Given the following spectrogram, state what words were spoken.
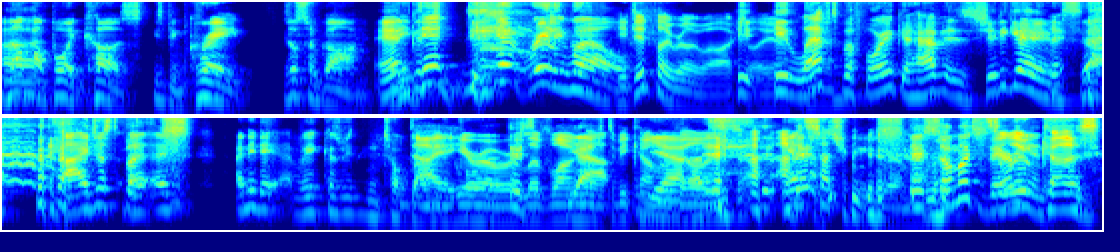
Not Uh, my boy Cuzz. He's been great. He's also gone. But And he good- did. He did really well. He did play really well, actually. he yeah. left before he could have his shitty games. I just, But- I, I, I need to because we didn't talk about Die a hero or live long yeah. enough to become Yeah. a villain. He had such a good year. There's so much variance. cuz.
